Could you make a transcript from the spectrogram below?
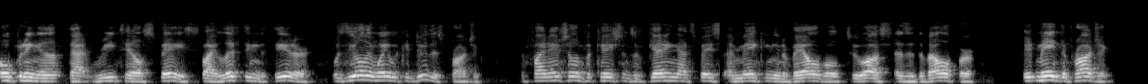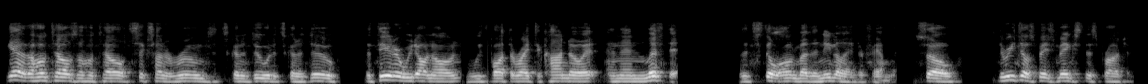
opening up that retail space by lifting the theater was the only way we could do this project. The financial implications of getting that space and making it available to us as a developer, it made the project. Yeah, the hotel is a hotel, it's 600 rooms, it's going to do what it's going to do. The theater we don't own. We bought the right to condo it and then lift it. It's still owned by the Nederlander family. So the retail space makes this project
